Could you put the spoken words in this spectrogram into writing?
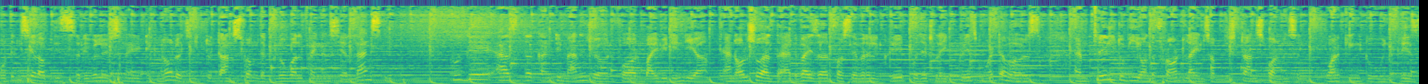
potential of this revolutionary technology to transform the global financial landscape. Today, as the country manager for Bybit India and also as the advisor for several great projects like Praise Metaverse, I am thrilled to be on the front lines of this transformation, working to increase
